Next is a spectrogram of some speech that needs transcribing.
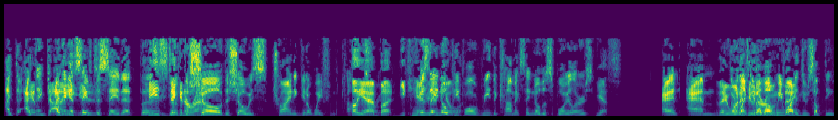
I, th- I think I think it's safe to say that the He's the, sticking the around. show the show is trying to get away from the comics. oh yeah, right but you can't because they know people read the comics, they know the spoilers, Yes. and and They wanna like, do you know their what, own we want to do something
